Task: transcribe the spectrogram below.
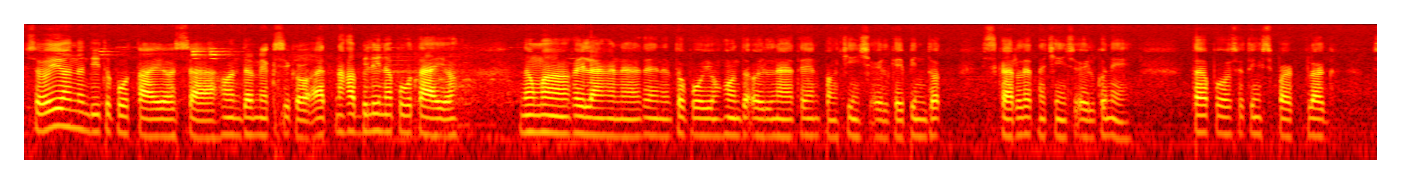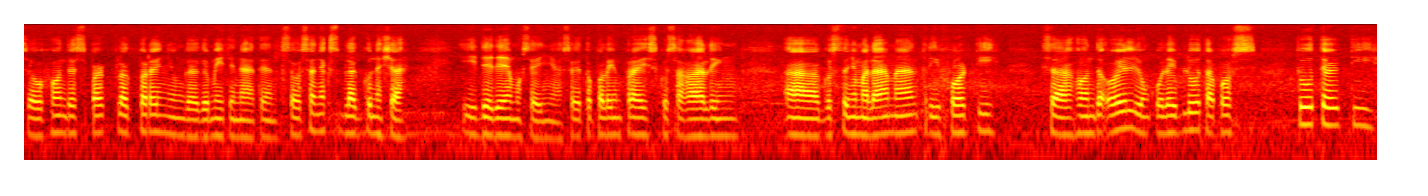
So yun, nandito po tayo sa Honda Mexico at nakabili na po tayo ng mga kailangan natin. Ito po yung Honda oil natin, pang change oil kay Pindot. Scarlett na change oil ko na eh. Tapos ito yung spark plug. So Honda spark plug pa rin yung gagamitin natin. So sa next vlog ko na siya i-demo sa inyo. So ito pala yung price ko sakaling ah, gusto nyo malaman. 340 sa Honda oil, yung kulay blue. Tapos 230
